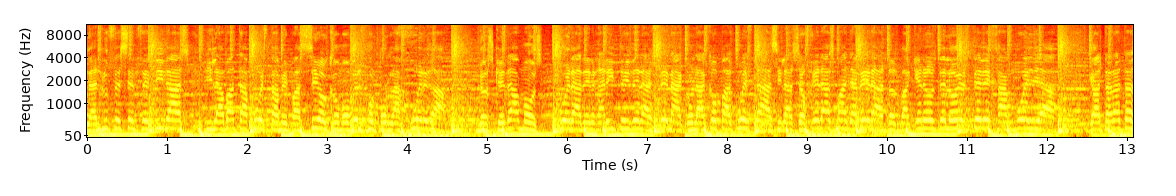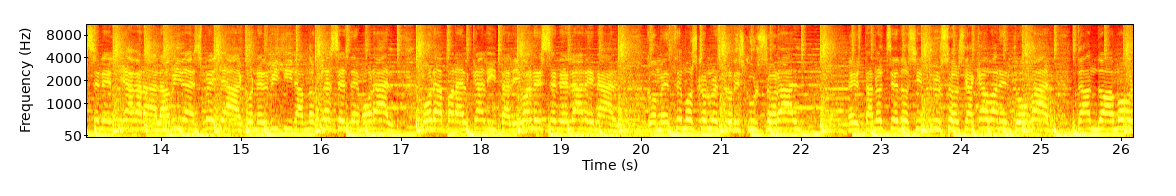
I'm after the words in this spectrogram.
Las luces encendidas y la bata puesta. Me paseo como Belfort por la juerga Nos quedamos fuera del garito y de la escena Con la copa a cuestas y las ojeras mañaneras Los vaqueros del oeste dejan huella. Cataratas en el Niágara, la vida es bella Con el Viti dando clases de moral. Mora para el Cali, talibanes en el Arenal. Comencemos con nuestro discurso oral. Esta noche dos intrusos que acaban en tu hogar Dando amor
